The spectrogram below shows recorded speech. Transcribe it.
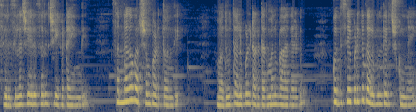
సిరిసిల్ల చేరేసరికి చీకటయింది. సన్నగా వర్షం పడుతోంది. మధు తలుపులు టకటకమని బాదాడు. కొద్దిసేపటికి తలుపులు తెరుచుకున్నాయి.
